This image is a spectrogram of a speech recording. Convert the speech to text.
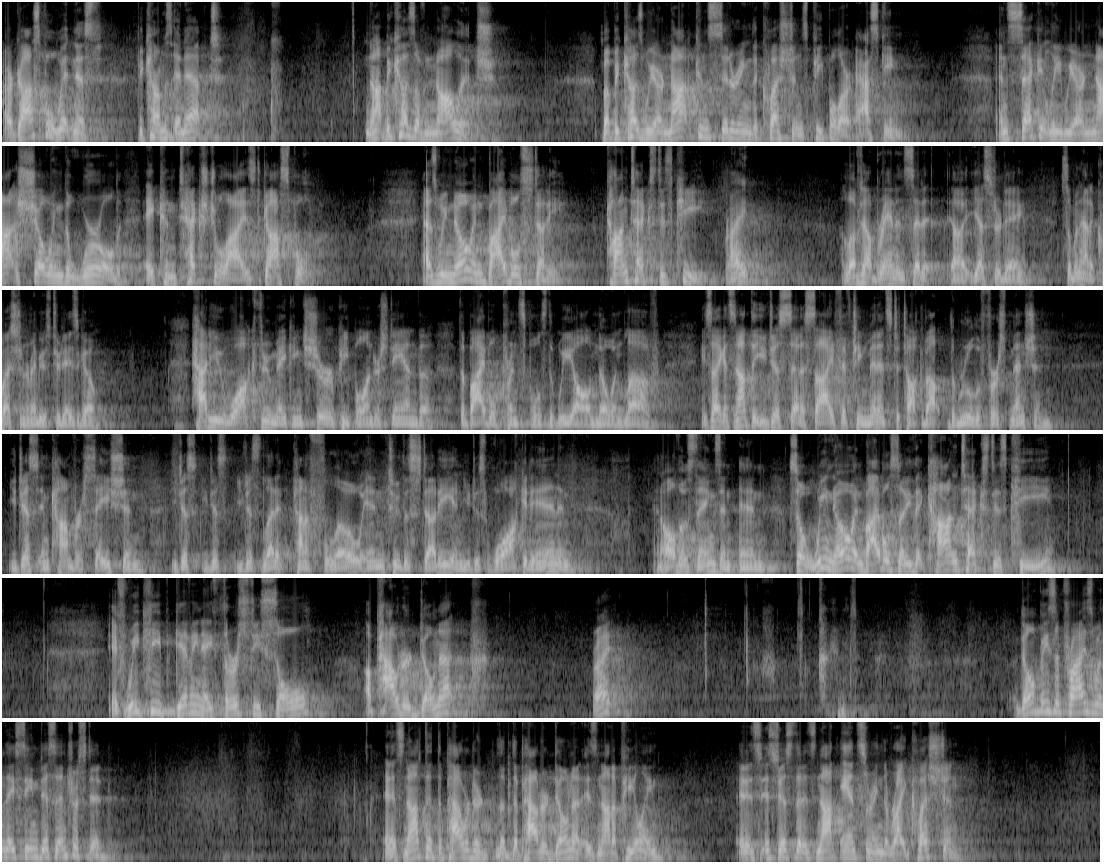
Our gospel witness becomes inept, not because of knowledge, but because we are not considering the questions people are asking. And secondly, we are not showing the world a contextualized gospel. As we know in Bible study, context is key, right? I loved how Brandon said it uh, yesterday. Someone had a question, or maybe it was two days ago. How do you walk through making sure people understand the, the Bible principles that we all know and love? He's like, it's not that you just set aside 15 minutes to talk about the rule of first mention you just in conversation, you just you just you just let it kind of flow into the study and you just walk it in and and all those things. And, and so we know in Bible study that context is key. If we keep giving a thirsty soul a powdered donut, right? Don't be surprised when they seem disinterested. And it's not that the powdered, the, the powdered donut is not appealing. It's, it's just that it's not answering the right question.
